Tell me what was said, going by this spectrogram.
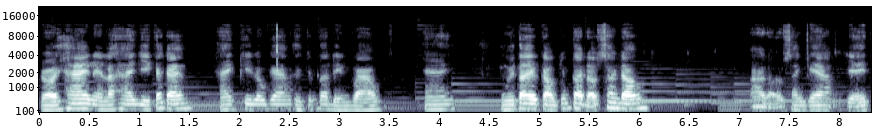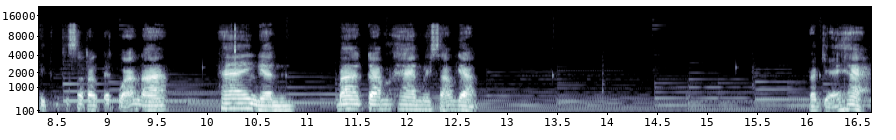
rồi 2 này là hai gì các em? 2 kg thì chúng ta điền vào 2 người ta yêu cầu chúng ta đổi sang đâu? À, đổi sang gam. Vậy thì chúng ta sẽ ra kết quả là 2.326 gram rất dễ ha.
